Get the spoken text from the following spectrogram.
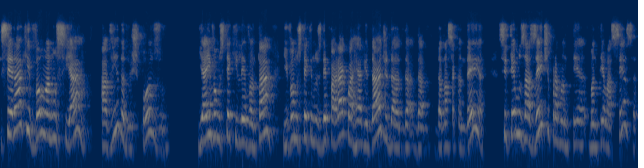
Será que vão anunciar a vinda do esposo, e aí vamos ter que levantar e vamos ter que nos deparar com a realidade da, da, da, da nossa candeia, se temos azeite para mantê-la acesa?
